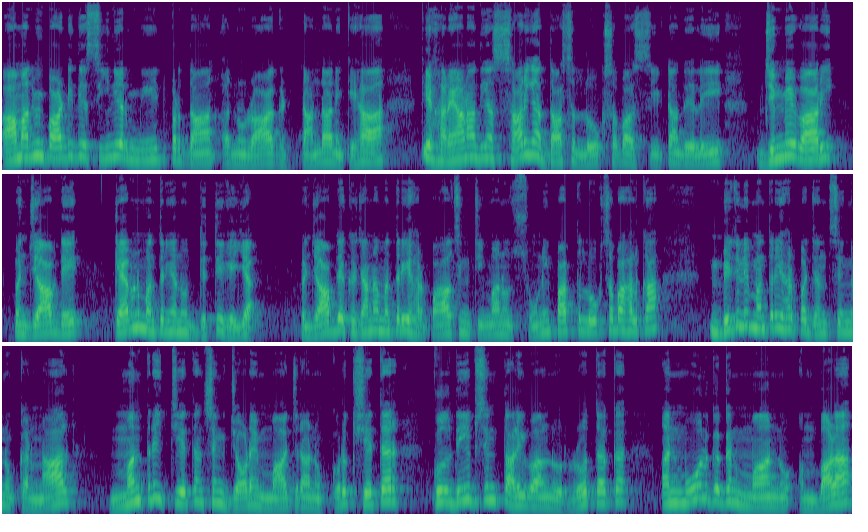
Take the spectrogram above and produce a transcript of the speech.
ਆਮ ਆਦਮੀ ਪਾਰਟੀ ਦੇ ਸੀਨੀਅਰ ਮੀਤ ਪ੍ਰਧਾਨ ਅਨੁਰਾਗ ਟਾਂਡਾ ਨੇ ਕਿਹਾ ਕਿ ਹਰਿਆਣਾ ਦੀਆਂ ਸਾਰੀਆਂ 10 ਲੋਕ ਸਭਾ ਸੀਟਾਂ ਦੇ ਲਈ ਜ਼ਿੰਮੇਵਾਰੀ ਪੰਜਾਬ ਦੇ ਕੈਬਨਿਟ ਮੰਤਰੀਆਂ ਨੂੰ ਦਿੱਤੀ ਗਈ ਆ। ਪੰਜਾਬ ਦੇ ਖਜ਼ਾਨਾ ਮੰਤਰੀ ਹਰਪਾਲ ਸਿੰਘ ਚੀਮਾ ਨੂੰ ਸੋਨੀਪਤ ਲੋਕ ਸਭਾ ਹਲਕਾ, ਬਿਜਲੀ ਮੰਤਰੀ ਹਰਭਜਨ ਸਿੰਘ ਨੂੰ ਕਰਨਾਲ, ਮੰਤਰੀ ਚੇਤਨ ਸਿੰਘ ਜੋੜੇ ਮਾਜਰਾ ਨੂੰ ਕੁਰਕਸ਼ੇਤਰ, ਕੁਲਦੀਪ ਸਿੰਘ ਧਾਲੀਵਾਲ ਨੂੰ ਰੋਹਤਕ, ਅਨਮੋਲ ਗਗਨ ਮਾਨ ਨੂੰ ਅੰਬਾਲਾ,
